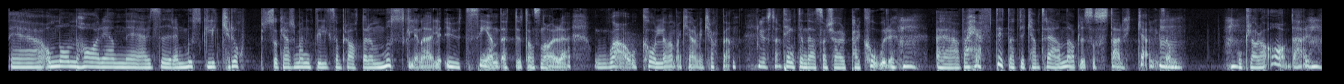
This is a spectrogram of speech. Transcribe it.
Eh, om någon har en, eh, säger en musklig kropp så kanske man inte liksom pratar om musklerna eller utseendet, utan snarare wow, kolla vad man kan göra med kroppen. Tänk den där som kör parkour. Eh, vad häftigt att vi kan träna och bli så starka. Liksom, Och klara av det här.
